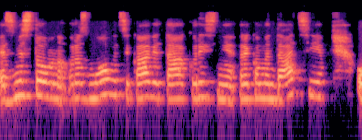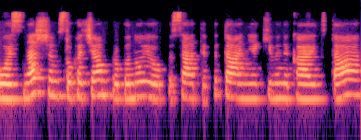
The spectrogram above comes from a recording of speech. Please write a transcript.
змістовну розмову, цікаві та корисні рекомендації. Ось нашим слухачам пропоную писати питання, які виникають, та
